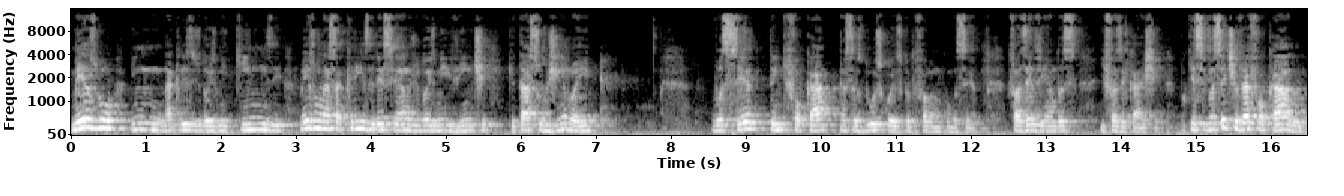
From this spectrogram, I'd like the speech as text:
mesmo em, na crise de 2015, mesmo nessa crise desse ano de 2020 que está surgindo aí, você tem que focar nessas duas coisas que eu estou falando com você: fazer vendas e fazer caixa. Porque se você estiver focado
